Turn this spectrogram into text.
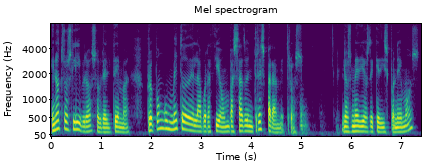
En otros libros sobre el tema propongo un método de elaboración basado en tres parámetros. Los medios de que disponemos,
